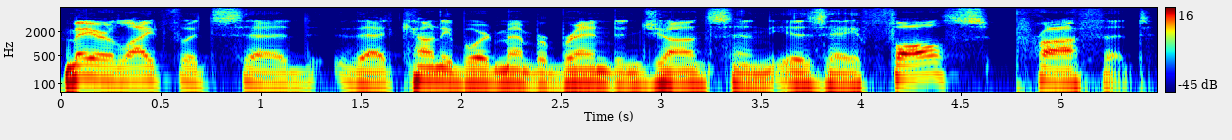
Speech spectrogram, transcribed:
Mayor Lightfoot said that County Board member Brandon Johnson is a false prophet,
